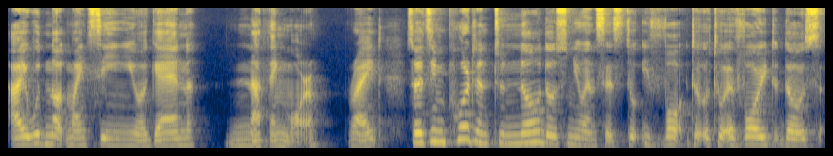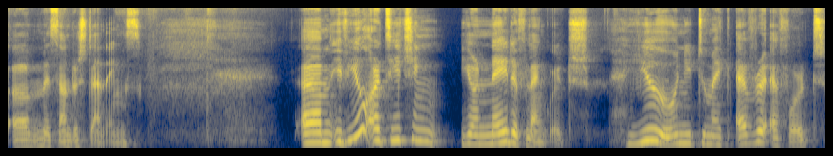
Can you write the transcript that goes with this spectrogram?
I would not mind seeing you again, nothing more, right? So it's important to know those nuances to, evo- to, to avoid those uh, misunderstandings. Um, if you are teaching your native language, you need to make every effort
